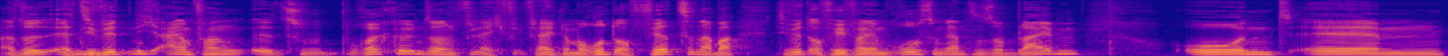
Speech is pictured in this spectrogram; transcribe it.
also äh, sie wird nicht anfangen äh, zu bröckeln, sondern vielleicht vielleicht nochmal runter auf 14, aber sie wird auf jeden Fall im Großen und Ganzen so bleiben. Und ähm,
